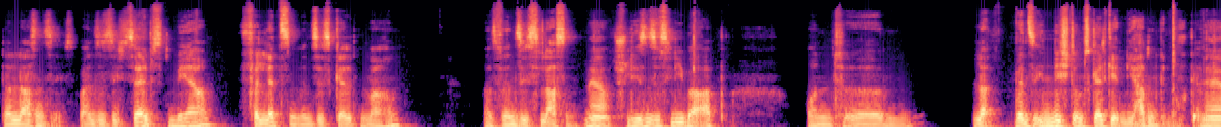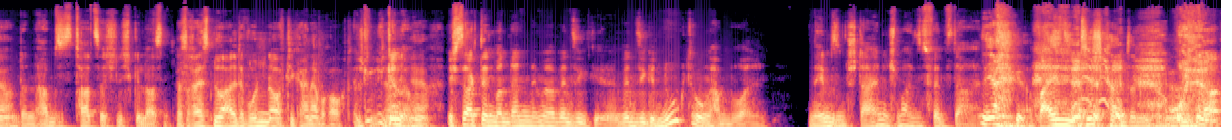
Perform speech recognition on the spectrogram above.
dann lassen Sie es, weil Sie sich selbst mehr verletzen, wenn Sie es geltend machen, als wenn Sie es lassen. Ja. Schließen Sie es lieber ab und ähm, wenn es ihnen nicht ums Geld geht, und die hatten genug Geld. Ja. Und dann haben sie es tatsächlich gelassen. Das reißt nur alte Wunden auf, die keiner braucht. genau. Ja. Ich sage den Mandanten immer, wenn sie, wenn sie Genugtuung haben wollen, nehmen sie einen Stein und schmeißen das Fenster ein. Ja, genau. beißen sie die Tischkante. Ja. Oder,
